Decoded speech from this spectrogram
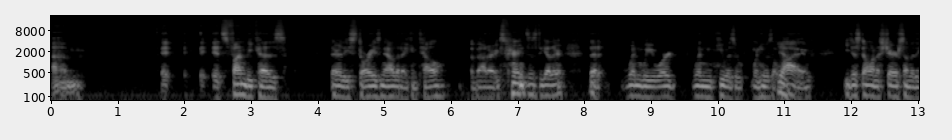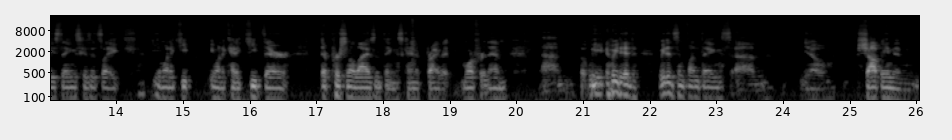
um, it, it, it's fun because there are these stories now that I can tell about our experiences together that when we were when he was when he was alive yeah. you just don't want to share some of these things because it's like you want to keep you want to kind of keep their their personal lives and things kind of private more for them um, but we we did we did some fun things um, you know shopping and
